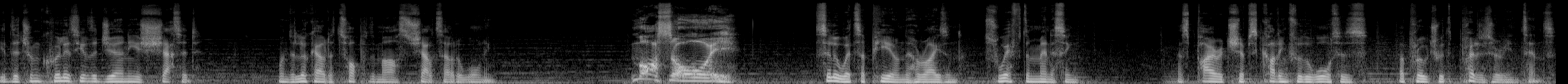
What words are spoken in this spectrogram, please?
Yet the tranquility of the journey is shattered when the lookout atop the mast shouts out a warning. Moss! Silhouettes appear on the horizon, swift and menacing, as pirate ships cutting through the waters approach with predatory intent.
